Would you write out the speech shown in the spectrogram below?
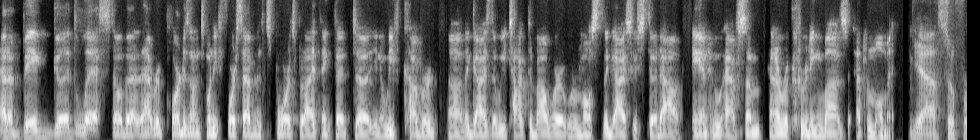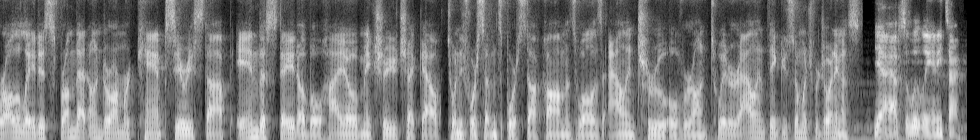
Had a big good list. So that that report is on twenty four seven Sports. But I think that uh, you know we've covered uh, the guys that we talked about were, were most of the guys who stood out and who have some kind of recruiting buzz at the moment. Yeah. So for all the latest from that Under Armour Camp Series stop in the state of Ohio, make sure you check out 247sports.com as well as Allen Trieu over on Twitter. Alan, thank you so much for joining us. Yeah, absolutely. Anytime.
